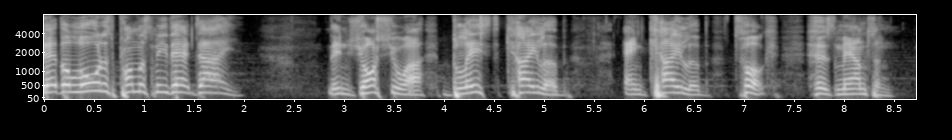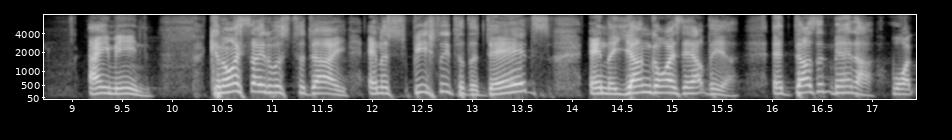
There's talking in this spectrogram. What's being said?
that the Lord has promised me that day. Then Joshua blessed Caleb, and Caleb took his mountain. Amen. Can I say to us today, and especially to the dads and the young guys out there, it doesn't matter what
